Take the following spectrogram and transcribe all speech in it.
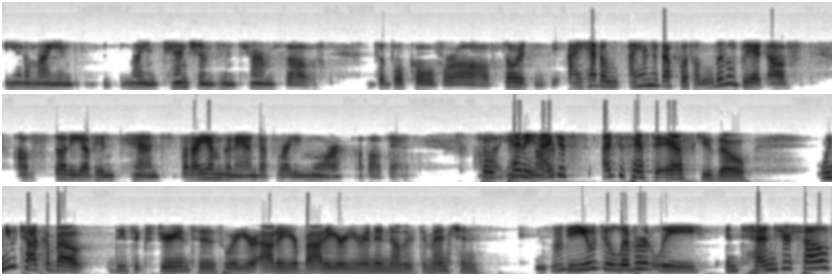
you know, my in, my intentions in terms of the book overall. So it, I had a, I ended up with a little bit of, of study of intent, but I am going to end up writing more about that. So uh, Penny, I just, I just have to ask you though, when you talk about these experiences where you're out of your body or you're in another dimension, mm-hmm. do you deliberately intend yourself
